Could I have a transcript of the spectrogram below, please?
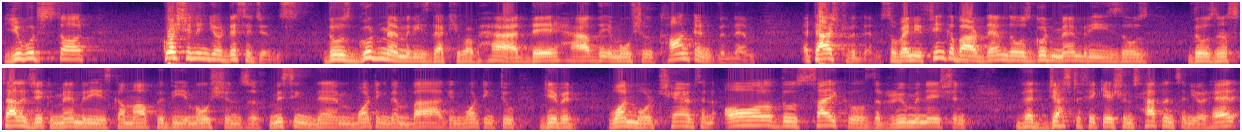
You would start questioning your decisions those good memories that you have had, they have the emotional content with them, attached with them. So when you think about them, those good memories, those those nostalgic memories come up with the emotions of missing them, wanting them back, and wanting to give it one more chance. And all of those cycles, that rumination, that justifications happens in your head,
